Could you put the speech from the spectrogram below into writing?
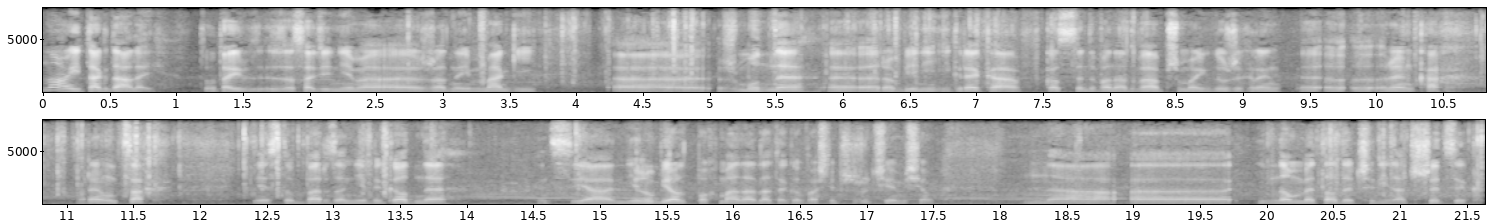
No i tak dalej. Tutaj w zasadzie nie ma e, żadnej magii. E, żmudne e, robienie Y w kostce 2 na 2 przy moich dużych rę, rękach, ręcach jest to bardzo niewygodne. Więc ja nie lubię Old Pochmana, dlatego właśnie przerzuciłem się na e, inną metodę, czyli na trzycykl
